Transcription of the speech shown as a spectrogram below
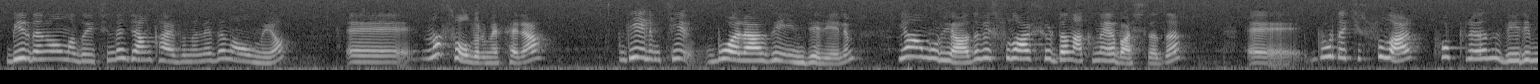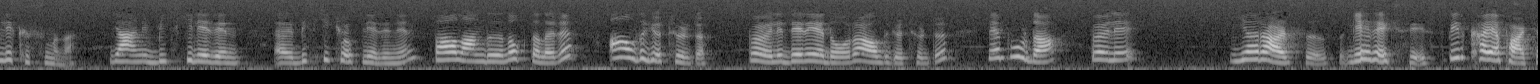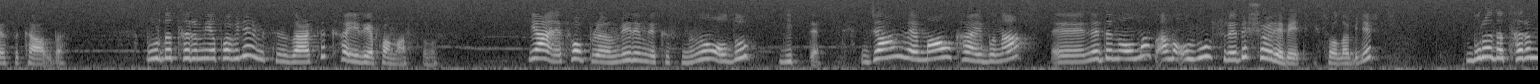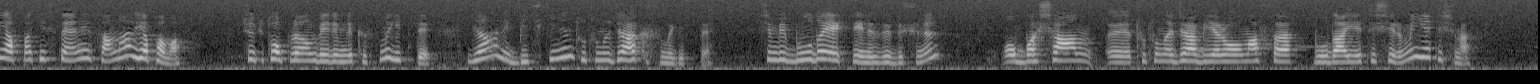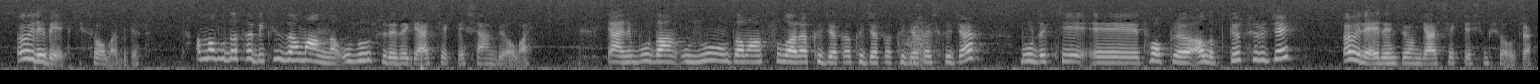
Birden olmadığı için de can kaybına neden olmuyor. E, nasıl olur mesela? Diyelim ki bu araziyi inceleyelim. Yağmur yağdı ve sular şuradan akmaya başladı. Ee, buradaki sular toprağın verimli kısmını yani bitkilerin, e, bitki köklerinin bağlandığı noktaları aldı götürdü. Böyle dereye doğru aldı götürdü. Ve burada böyle yararsız, gereksiz bir kaya parçası kaldı. Burada tarım yapabilir misiniz artık? Hayır yapamazsınız. Yani toprağın verimli kısmı ne oldu? Gitti. Can ve mal kaybına e, neden olmaz ama uzun sürede şöyle bir etkisi olabilir. Burada tarım yapmak isteyen insanlar yapamaz. Çünkü toprağın verimli kısmı gitti. Yani bitkinin tutunacağı kısmı gitti. Şimdi buğday ektiğinizi düşünün. O başağın e, tutunacağı bir yer olmazsa buğday yetişir mi? Yetişmez. Öyle bir etkisi olabilir. Ama bu da tabii ki zamanla, uzun sürede gerçekleşen bir olay. Yani buradan uzun zaman sular akacak, akacak, akacak, akacak. Buradaki e, toprağı alıp götürecek. Öyle erozyon gerçekleşmiş olacak.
